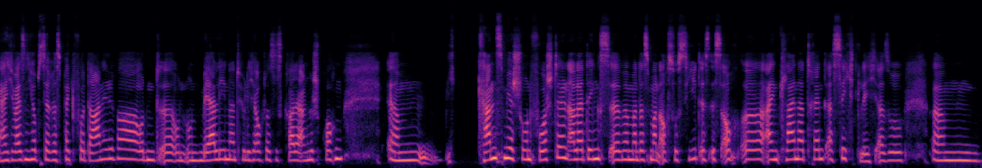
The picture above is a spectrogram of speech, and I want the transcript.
Ja, ich weiß nicht, ob es der Respekt vor Daniel war und, äh, und, und Merlin natürlich auch, das ist gerade angesprochen. Ähm, ich kann es mir schon vorstellen, allerdings, äh, wenn man das mal auch so sieht, es ist auch äh, ein kleiner Trend ersichtlich. Also ähm,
